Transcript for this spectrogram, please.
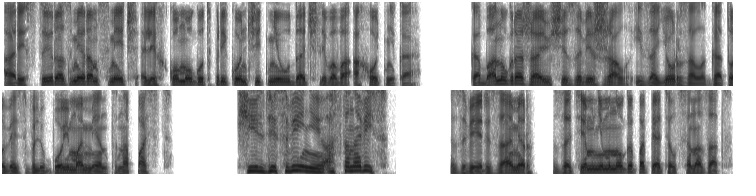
а резцы размером с меч легко могут прикончить неудачливого охотника. Кабан угрожающе завизжал и заерзал, готовясь в любой момент напасть. «Хильди Свиньи, остановись!» Зверь замер, затем немного попятился назад.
